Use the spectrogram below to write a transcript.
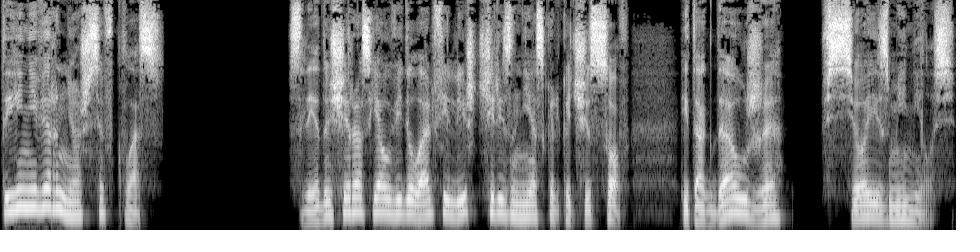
Ты не вернешься в класс». В следующий раз я увидел Альфи лишь через несколько часов — и тогда уже все изменилось.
